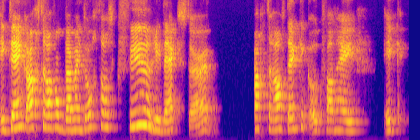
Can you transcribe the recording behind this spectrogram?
ik denk achteraf, want bij mijn dochter was ik veel relaxter. Achteraf denk ik ook van, hé, hey, ik,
